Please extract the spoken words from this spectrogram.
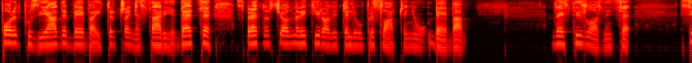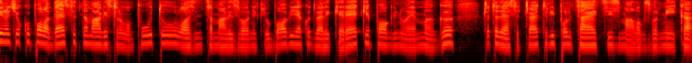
Pored puzijade, beba i trčanja starije dece, spretnost će odmeriti roditelji u preslačenju beba. Vesti iz Loznice – Sinoć oko pola deset na magistralnom putu Loznica Mali zvornik Ljubovija kod Velike reke poginuje MG 44 policajac iz Malog zvornika.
